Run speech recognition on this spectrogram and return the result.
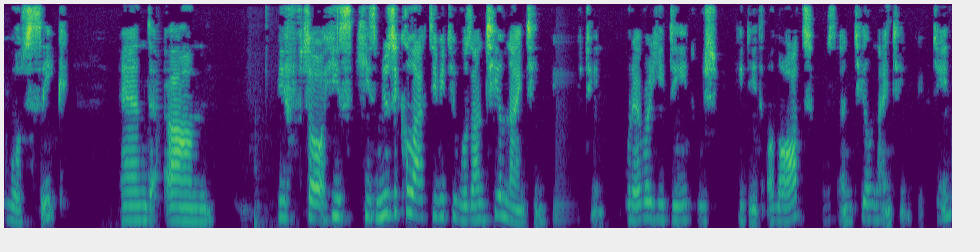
he was sick, and um, if, so his his musical activity was until 1915. Whatever he did, which he did a lot, was until 1915.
